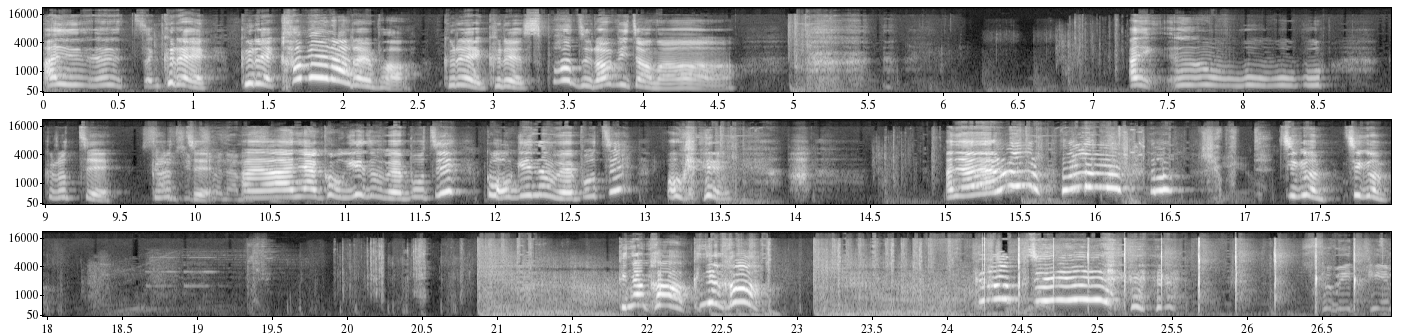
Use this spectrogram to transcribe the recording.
아니 아니 아니 그래 그래 카메라를 봐. 그래 그래. 스파 드랍이잖아. 아니 뭐뭐 뭐 뭐. 그렇지 그렇지. 30초 아니 남았습니다. 아니야. 거기는 왜 보지? 거기는 왜 보지? 오케이. 아니 아니 아니. 지금 지금. 그냥 가 그냥 가. 그렇지. 수비팀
